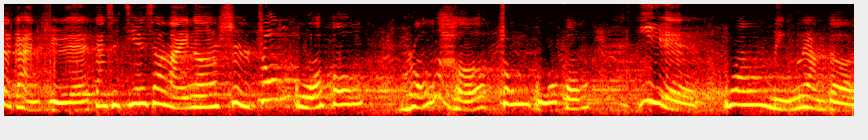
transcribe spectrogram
的感觉，但是接下来呢，是中国风融合中国风，夜光明亮的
